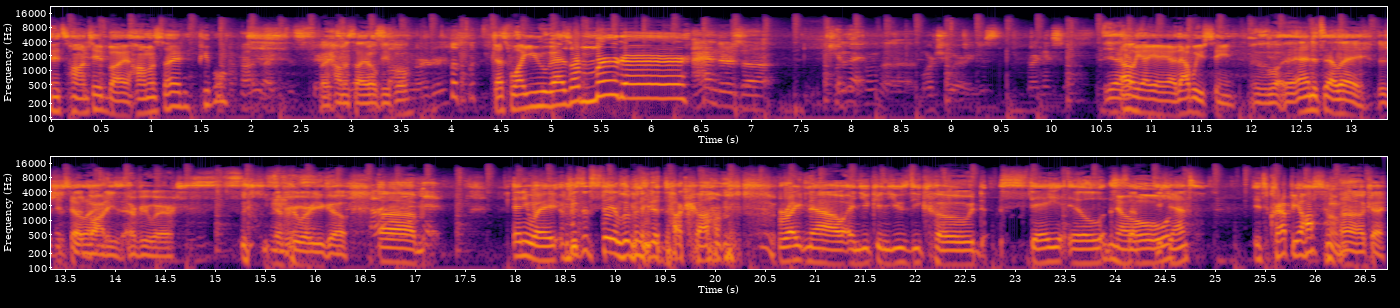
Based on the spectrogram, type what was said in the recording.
And it's haunted by homicide people? Probably like the spirits By of homicidal unsolved people? Murders. That's why you guys are murder. and there's a what is it called? A mortuary just right next to it. Yeah. Oh, yeah, yeah, yeah. That we've seen. There's a lot, and it's L.A. There's just dead LA. bodies everywhere. everywhere you go. Um, anyway, visit stayilluminated.com right now, and you can use the code STAYILL. No. you can't. It's crappy awesome. Oh, okay.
